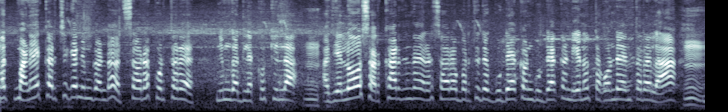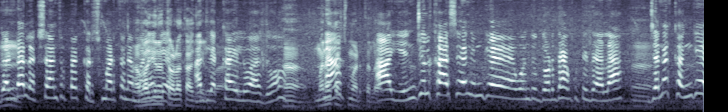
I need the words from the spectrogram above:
ಮತ್ ಮನೆ ಖರ್ಚಿಗೆ ನಿಮ್ ಗಂಡ ಹತ್ತು ಸಾವಿರ ಕೊಡ್ತಾರೆ. ನಿಮ್ಗೆ ಅದು ಲೆಕ್ಕಕ್ಕಿಲ್ಲ ಅದೆಲ್ಲೋ ಸರ್ಕಾರದಿಂದ ಎರಡ್ ಸಾವಿರ ಬರ್ತಿದೆ ಗುಡ್ಡೆ ಹಾಕೊಂಡು ಗುಡ್ಡೆ ಹಾಕೊಂಡು ಏನೋ ತಗೊಂಡೆ ಅಂತಾರಲ್ಲ ಗಂಡ ಲಕ್ಷಾಂತರ ರೂಪಾಯಿ ಖರ್ಚು ಮಾಡ್ತಾನೆ ಮನೆಗೆ. ಅದ್ ಲೆಕ್ಕ ಇಲ್ವಾ ಅದು? ಆ? ಎಂಜುಲ್ ಕಾಸೆ ನಿಮ್ಗೆ ಒಂದು ದೊಡ್ಡದಾಗ್ಬಿಟ್ಟಿದೆ ಅಲ್ಲ? ಜನಕ್ಕೆ ಹಂಗೆ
